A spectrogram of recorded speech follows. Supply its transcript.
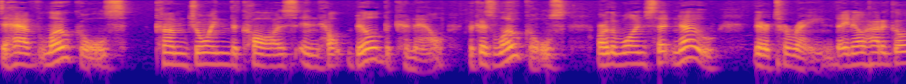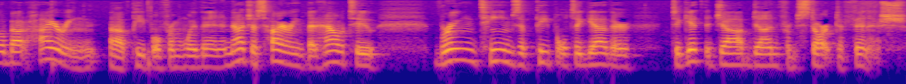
to have locals come join the cause and help build the canal because locals are the ones that know their terrain. They know how to go about hiring uh, people from within, and not just hiring, but how to bring teams of people together to get the job done from start to finish.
